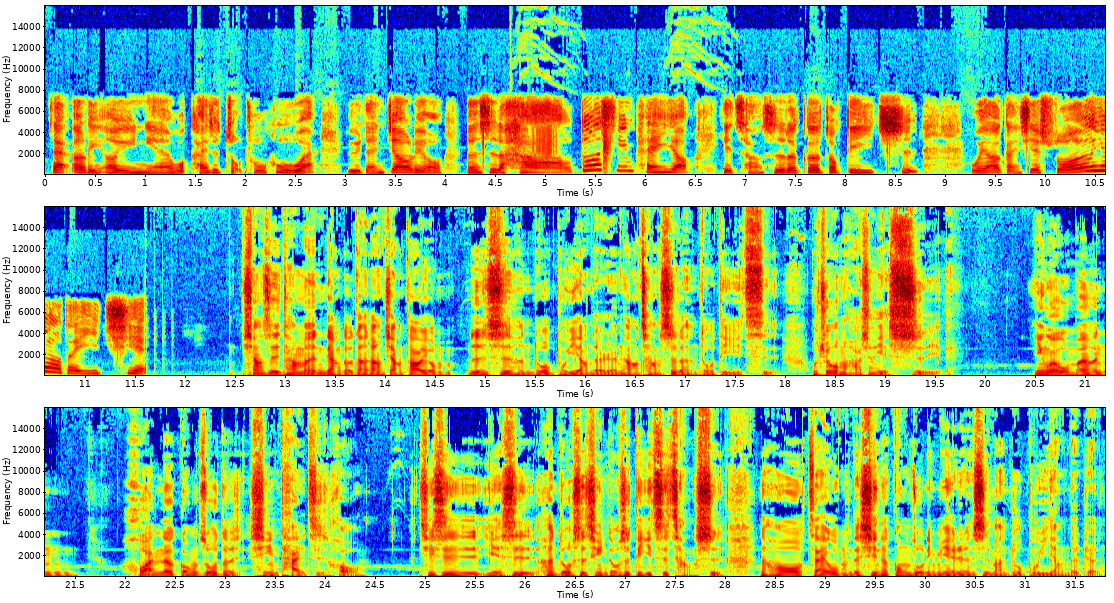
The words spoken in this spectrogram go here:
在二零二一年，我开始走出户外，与人交流，认识了好多新朋友，也尝试了各种第一次。我要感谢所有的一切。像是他们两个刚刚讲到有认识很多不一样的人，然后尝试了很多第一次。我觉得我们好像也是耶，因为我们换了工作的形态之后。其实也是很多事情都是第一次尝试，然后在我们的新的工作里面也认识蛮多不一样的人，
